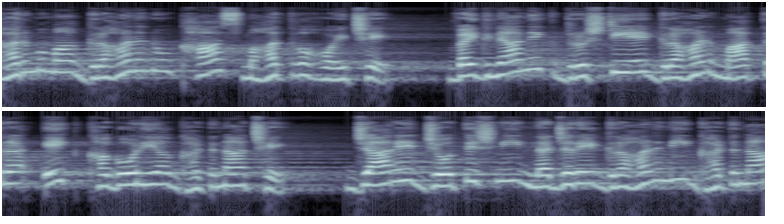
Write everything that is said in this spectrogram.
ધર્મમાં ગ્રહણનું ખાસ મહત્વ હોય છે. વૈજ્ઞાનિક દૃષ્ટિએ ગ્રહણ માત્ર એક ખગોળીય ઘટના છે. જ્યારે જ્યોતિષની નજરે ગ્રહણની ઘટના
